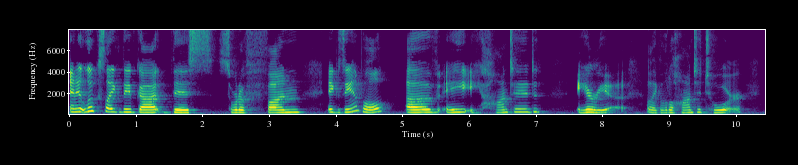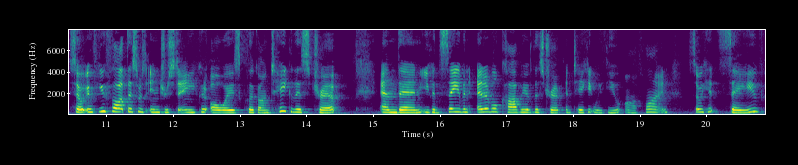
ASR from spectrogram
And it looks like they've got this sort of fun example of a, a haunted area, like a little haunted tour. So if you thought this was interesting, you could always click on take this trip and then you can save an editable copy of this trip and take it with you offline. So we hit save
